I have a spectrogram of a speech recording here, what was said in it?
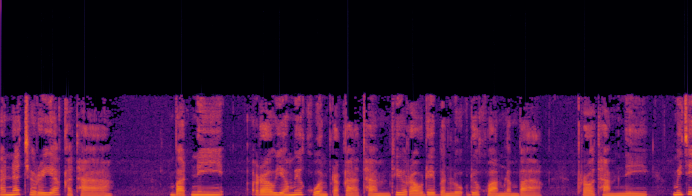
อนัชริยคาถา บัดนี้เรายังไม่ควรประกาศธรรมที่เราได้บรรลุด้วยความลำบาก เพราะธรรมนี้ไม่ใช่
